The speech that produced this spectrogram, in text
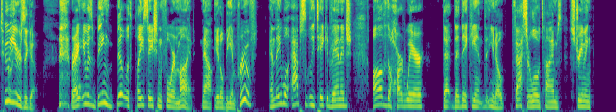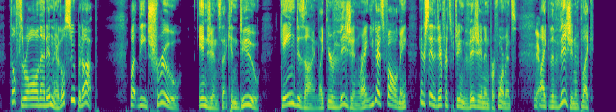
2 years ago. Right? It was being built with PlayStation 4 in mind. Now, it'll be improved and they will absolutely take advantage of the hardware that, that they can, you know, faster load times, streaming. They'll throw all that in there. They'll soup it up. But the true engines that can do game design, like your vision, right? You guys follow me. You understand the difference between vision and performance. Yeah. Like the vision of like,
